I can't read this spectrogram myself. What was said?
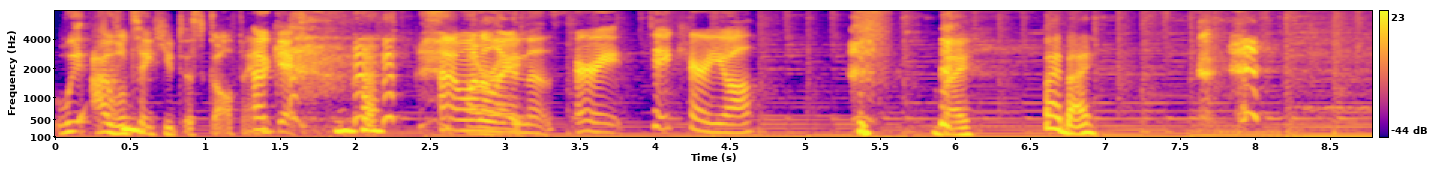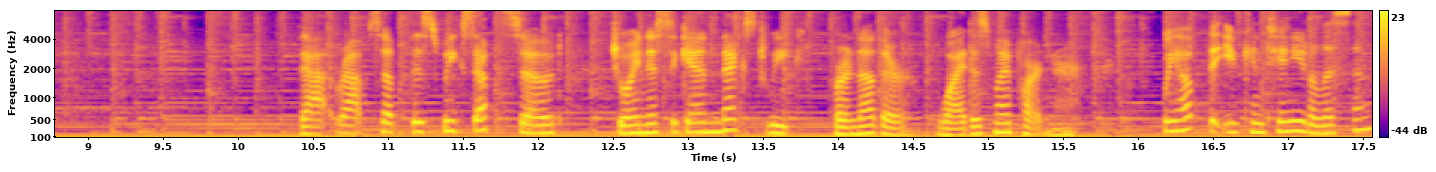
We, I will take you disc golfing. Okay. Okay. I want to All right. learn this. All right. Take care, you all. Bye. Bye bye. That wraps up this week's episode. Join us again next week for another Why Does My Partner? We hope that you continue to listen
